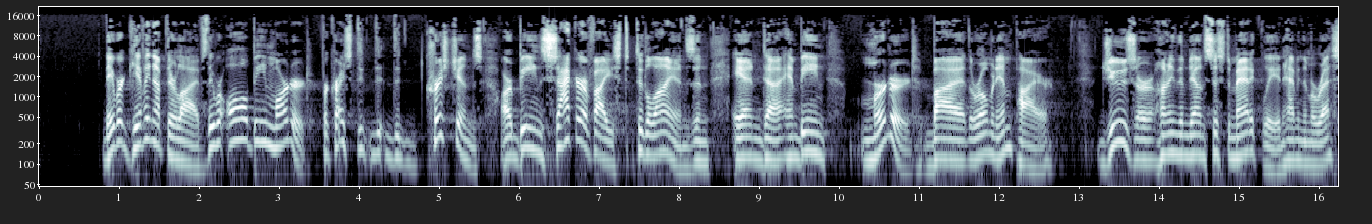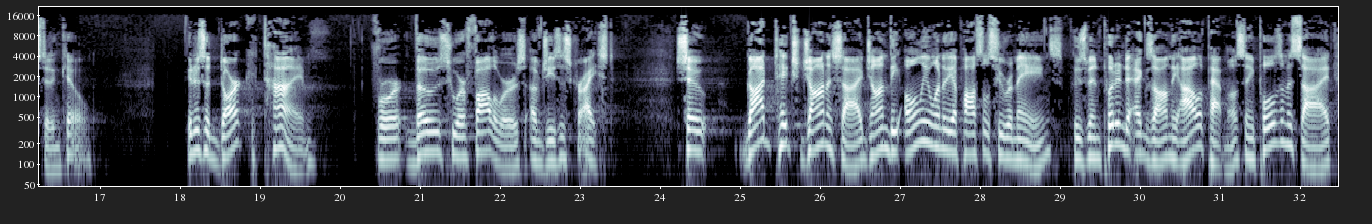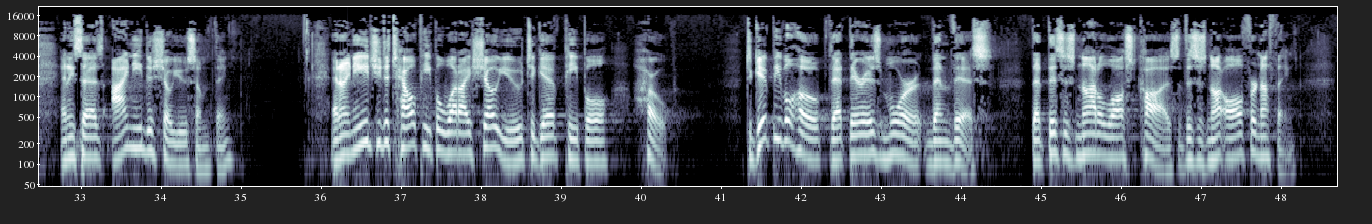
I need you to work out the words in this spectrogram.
They were giving up their lives. They were all being martyred for Christ. The, the, the Christians are being sacrificed to the lions and, and, uh, and being murdered by the Roman Empire. Jews are hunting them down systematically and having them arrested and killed. It is a dark time for those who are followers of Jesus Christ. So God takes John aside, John, the only one of the apostles who remains, who's been put into exile on the Isle of Patmos, and he pulls him aside and he says, I need to show you something. And I need you to tell people what I show you to give people hope. To give people hope that there is more than this, that this is not a lost cause, that this is not all for nothing,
